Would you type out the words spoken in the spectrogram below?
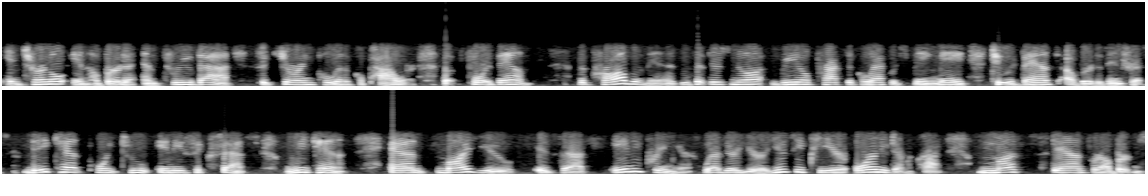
internal in Alberta and through that securing political power. But for them, the problem is, is that there's not real practical efforts being made to advance Alberta's interests. They can't point to any success. We can. And my view is that any premier, whether you're a UCP or a New Democrat, must stand for Albertans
